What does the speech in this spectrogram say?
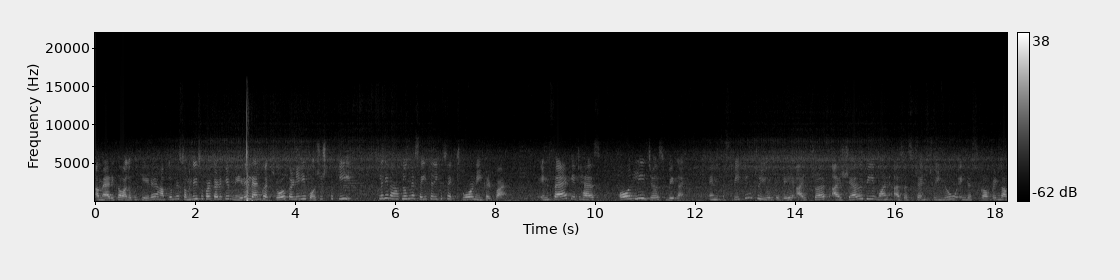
अमेरिका वालों को कह रहे हैं, आप लोग ने समुद्री सफ़र करके मेरे लैंड को एक्सप्लोर करने की कोशिश तो की, लेकिन आप लोग ने सही तरीके से एक्सप्लोर नहीं कर पाए। In fact it has only just begun In speaking to you today, I trust I shall be one assistant to you in discovering a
